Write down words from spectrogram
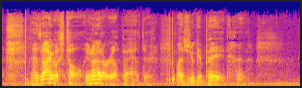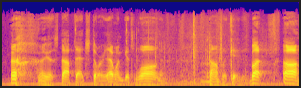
As I was told, you're not a real pastor unless you get paid. And, I got to stop that story. That one gets long and complicated. But uh,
